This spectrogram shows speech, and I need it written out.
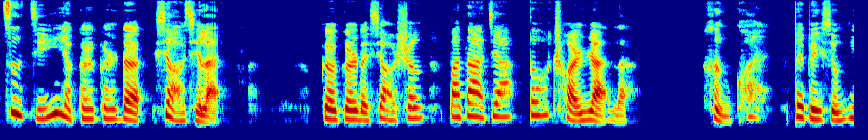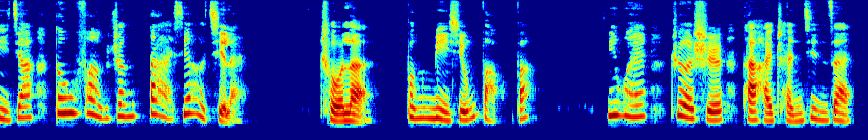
自己也咯咯的笑起来，咯咯的笑声把大家都传染了。很快，贝贝熊一家都放声大笑起来，除了蜂蜜熊宝宝，因为这时他还沉浸在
